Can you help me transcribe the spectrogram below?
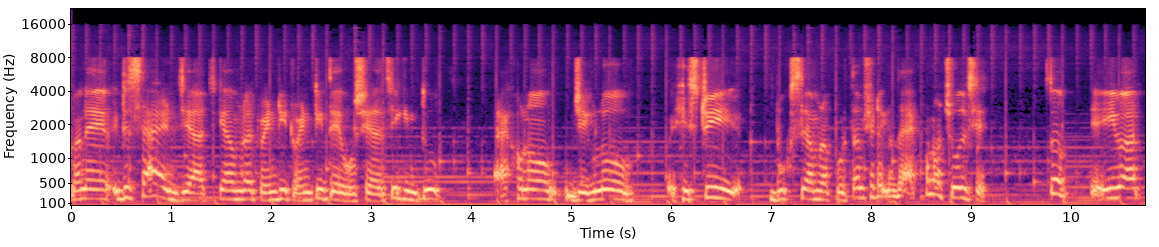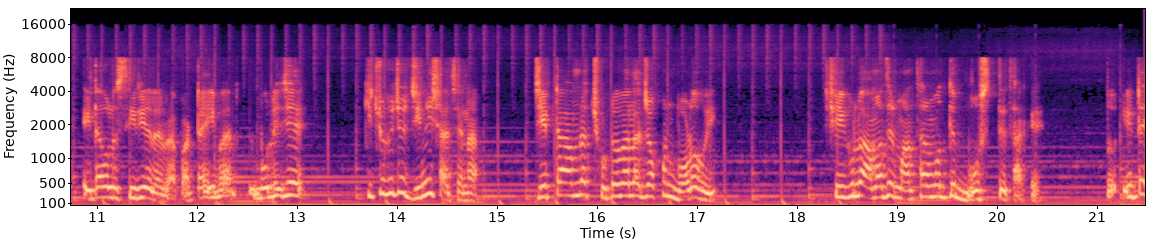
মানে ইট ইস স্যাড যে আজকে আমরা টোয়েন্টি টোয়েন্টিতে বসে আছি কিন্তু এখনও যেগুলো হিস্ট্রি বুকসে আমরা পড়তাম সেটা কিন্তু এখনও চলছে। তো এইবার এটা হলো সিরিয়ালের ব্যাপারটা। এইবার বলি যে কিছু কিছু জিনিস আছে না, যেটা আমরা ছোটবেলা যখন বড় হই, সেগুলো আমাদের মাথার মধ্যে বসতে থাকে। তো এটা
